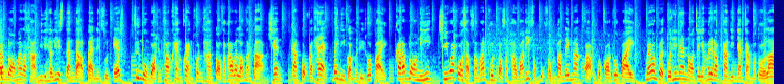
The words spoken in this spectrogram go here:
รับรองมาตรฐาน Military Standard 810S ซึ่งบ่งบอกถึงความแข็งแกร่งทนทานต่อสภาพแวดล้อมต่างๆ เช่น การตกกระแทกได้ดีกว่ามือถือทั่วไป การรับรองนี้ชี้ว่าโทรศัพท์สามารถทนต่อสภาวะที่สมบุกสมบันได้มากกว่าอุปกรณ์ทั่วไป แม้วันเปิดตัวที่แน่นอนจะยังไม่ได้รับการยืนยันจาก Motorola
